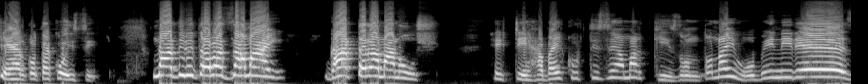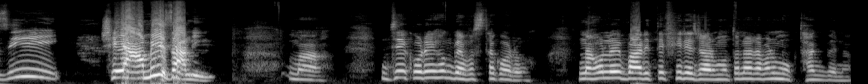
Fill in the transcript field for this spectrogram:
টেহার কথা কইছি। না দিলি তো আবার জামাই ঘাট তেরা মানুষ। এই টেহাবাই করতেছে আমার কি যন্ত্রণাই হবে নি রে, জি, সে আমি জানি। মা, যে করেই হোক ব্যবস্থা করো। না হলে বাড়িতে ফিরে যাওয়ার মতন আর আমার মুখ থাকবে না।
